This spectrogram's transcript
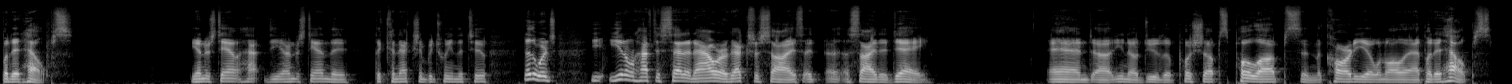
but it helps. You understand? Do you understand the the connection between the two? In other words, you, you don't have to set an hour of exercise aside a day, and uh, you know do the push-ups, pull-ups, and the cardio and all that. But it helps.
